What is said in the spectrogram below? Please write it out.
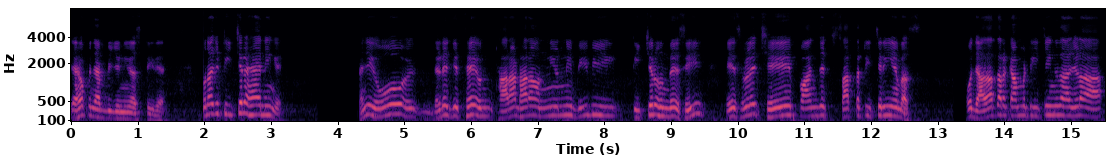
ਚਾਹੇ ਉਹ ਪੰਜਾਬੀ ਯੂਨੀਵਰਸਿਟੀ ਦੇ ਆ, ਉਹਨਾਂ 'ਚ ਟੀਚਰ ਹੈ ਨਹੀਂਗੇ ਹਾਂਜੀ, ਉਹ ਜਿਹੜੇ ਜਿੱਥੇ 18 18 19 19 20 20 ਟੀਚਰ ਹੁੰਦੇ ਸੀ, ਇਸ ਵੇਲੇ 6 5 7 ਟੀਚਰ ਹੀ ਹੈ ਬਸ। ਉਹ ਜ਼ਿਆਦਾਤਰ ਕੰਮ ਟੀਚਿੰਗ ਦਾ ਜਿਹੜਾ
